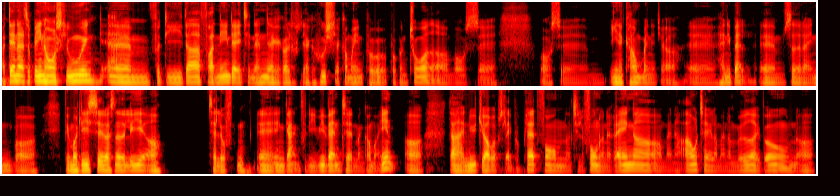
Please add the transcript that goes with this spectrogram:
Og den er altså benhård sluge, ikke? Ja. Øhm, fordi der er fra den ene dag til den anden, jeg kan godt jeg kan huske, jeg kommer ind på, på kontoret, og vores, øh, vores øh, en account manager, øh, Hannibal, øh, sidder derinde, hvor vi måtte lige sætte os ned lige og tage luften øh, en gang, fordi vi er vant til, at man kommer ind, og der er en ny jobopslag på platformen, og telefonerne ringer, og man har aftaler, man har møder i bogen, og,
